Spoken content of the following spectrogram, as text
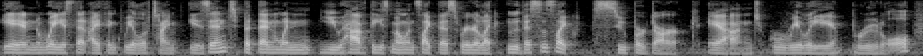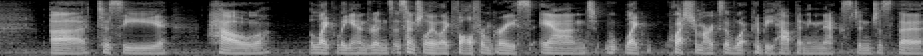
in ways that I think Wheel of Time isn't. But then when you have these moments like this where you're like ooh this is like super dark and really brutal uh to see how like Liandrin's essentially like fall from grace and like question marks of what could be happening next and just the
